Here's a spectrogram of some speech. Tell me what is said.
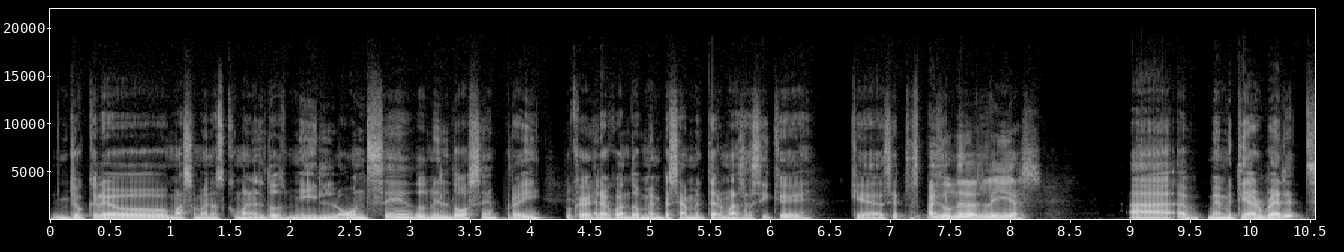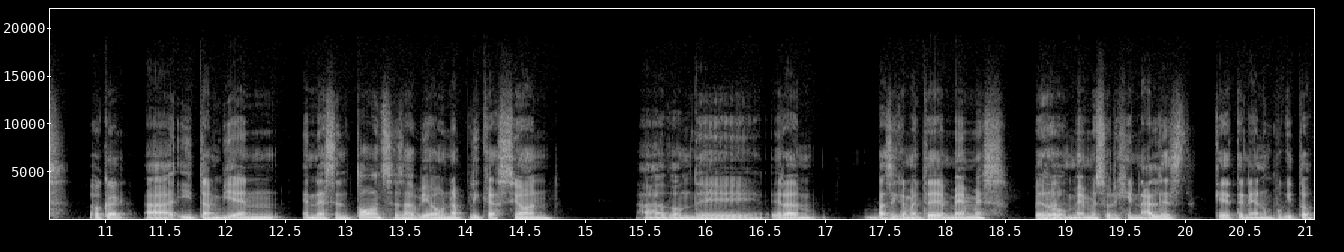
yo creo, más o menos como en el 2011, 2012, por ahí. ok. Era cuando me empecé a meter más así que, que a ciertas ¿Y páginas. dónde las leías? Ah, me metí a Reddit Ok. ah, y también en ese entonces había una aplicación donde eran básicamente de memes, pero memes originales que tenían un poquito...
